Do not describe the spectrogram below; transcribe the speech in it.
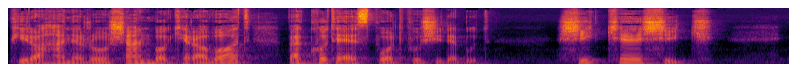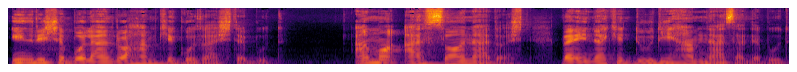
پیراهن روشن با کراوات و کت اسپورت پوشیده بود. شیک شیک. این ریش بلند را هم که گذاشته بود. اما عصا نداشت و عینک دودی هم نزده بود.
